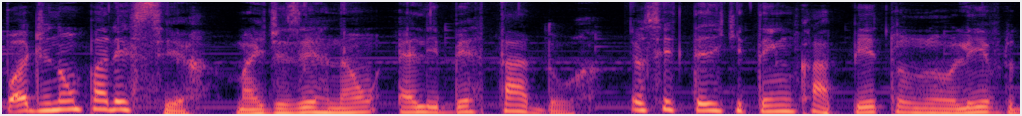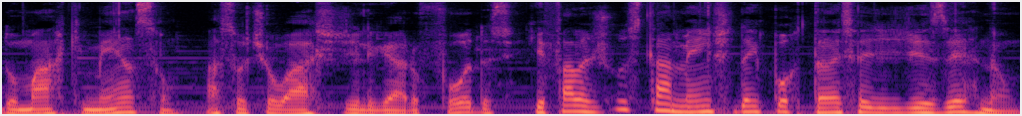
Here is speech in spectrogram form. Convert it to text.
Pode não parecer, mas dizer não é libertador. Eu citei que tem um capítulo no livro do Mark Manson, A Sutil Arte de Ligar o Foda-se, que fala justamente da importância de dizer não.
